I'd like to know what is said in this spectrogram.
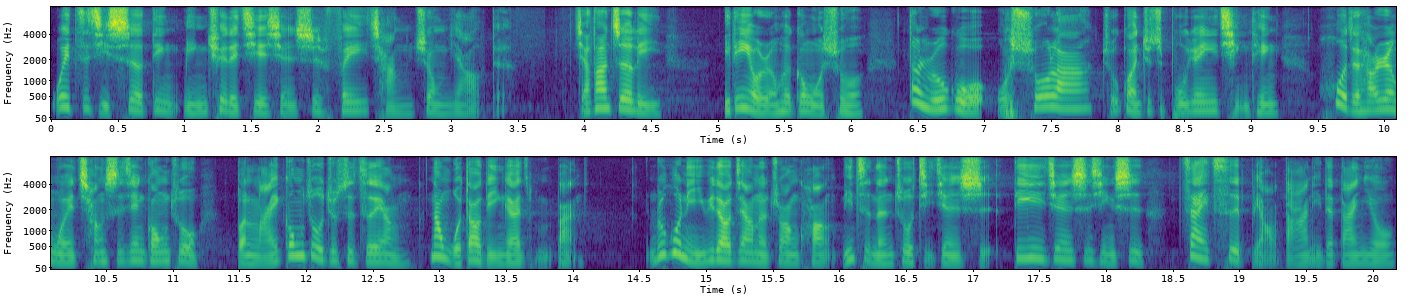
为自己设定明确的界限是非常重要的。讲到这里。一定有人会跟我说，但如果我说啦，主管就是不愿意倾听，或者他认为长时间工作本来工作就是这样，那我到底应该怎么办？如果你遇到这样的状况，你只能做几件事。第一件事情是再次表达你的担忧，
